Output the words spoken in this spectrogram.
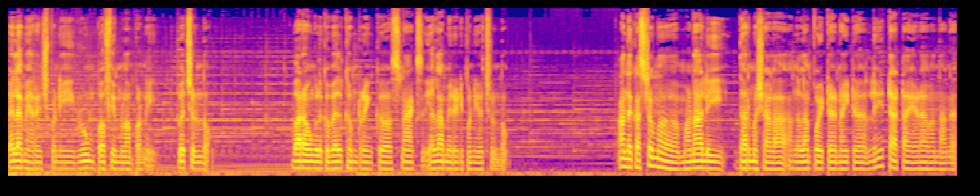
எல்லாமே அரேஞ்ச் பண்ணி ரூம் பர்ஃப்யூம்லாம் பண்ணி வச்சுருந்தோம். வரவங்களுக்கு வெல்கம் ட்ரிங்க்கு ஸ்நாக்ஸ் எல்லாமே ரெடி பண்ணி வச்சுருந்தோம். அந்த கஸ்டமர் மணாலி தர்மசாலா அங்கெல்லாம் போயிட்டு நைட்டு லேட்டாக டயர்டாக வந்தாங்க.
